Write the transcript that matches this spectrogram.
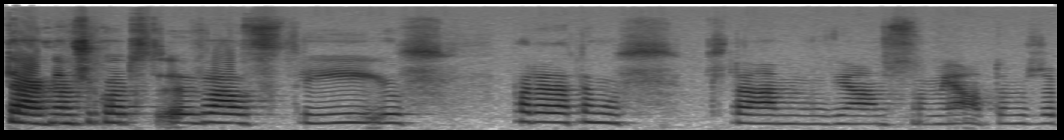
Tak, na przykład e, w Austrii już parę lat temu już czytałam, mówiłam w sumie o tym, że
